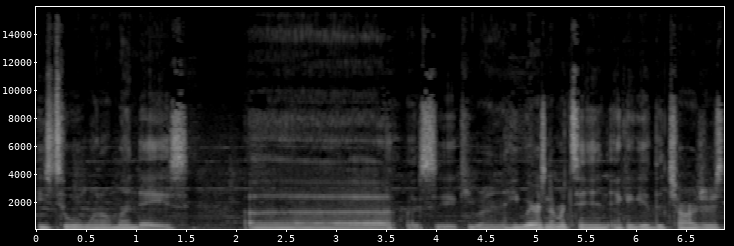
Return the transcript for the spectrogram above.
He's 2 and 1 on Mondays. Uh, let's see, keep running. He wears number 10 and can give the Chargers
